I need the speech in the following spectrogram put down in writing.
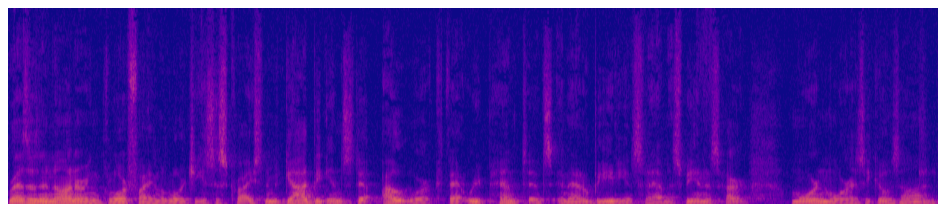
rather than honoring glorifying the Lord Jesus Christ. And God begins to outwork that repentance and that obedience that happens to be in his heart more and more as he goes on.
